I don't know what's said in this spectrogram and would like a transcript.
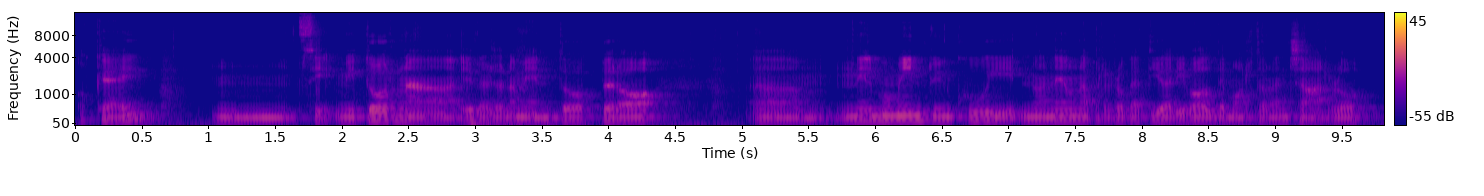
Ok, mm, sì, mi torna il ragionamento, però um, nel momento in cui non è una prerogativa di Voldemort lanciarlo,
